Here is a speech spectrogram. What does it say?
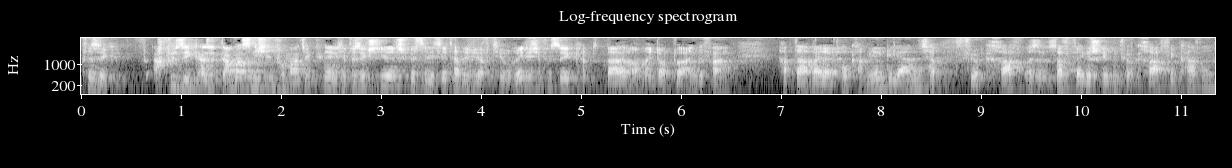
Physik. Ach, Physik, also da war es nicht Informatik. Nee, ich habe Physik studiert, spezialisiert habe ich mich auf theoretische Physik, habe da dann auch meinen Doktor angefangen, habe dabei dann Programmieren gelernt, ich habe für Graf, also Software geschrieben für Grafikkarten,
